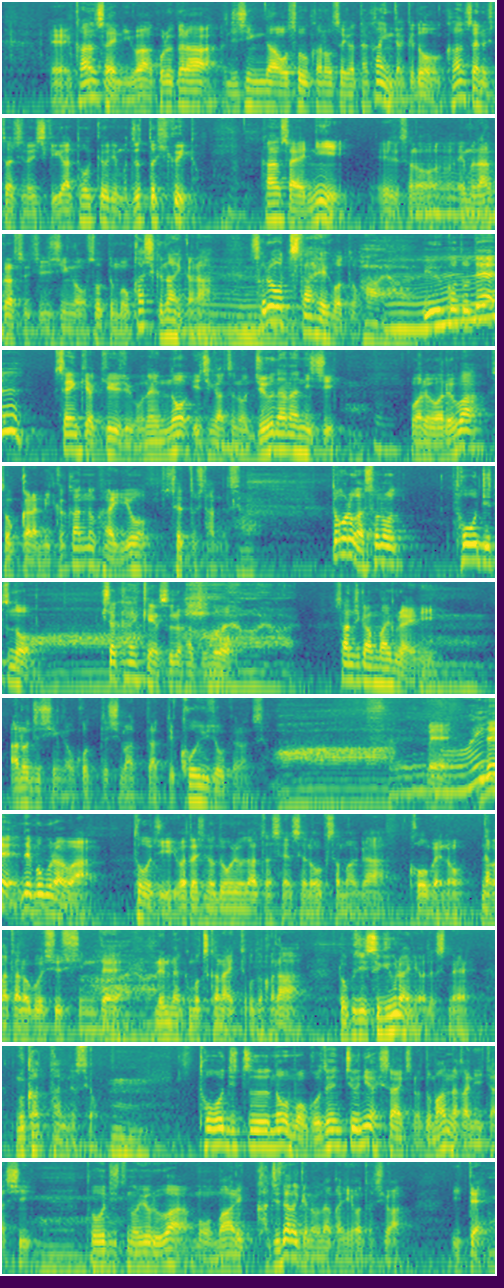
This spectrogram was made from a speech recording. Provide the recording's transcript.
えー関西にはこれから地震が襲う可能性が高いんだけど関西の人たちの意識が東京よりもずっと低いと。関西に、えーその M7 クラスの地震が襲ってもおかしくないからそれを伝えようと。はいはい。いうことで1995年の1月の17日我々はそこから3日間の会議をセットしたんですよ。ところがその当日の記者会見するはずのはいはい3時間前ぐらいにあの地震が起こってしまったっていうこういう状況なんですよ。でで僕らは当時私の同僚だった先生の奥様が神戸の長田のご出身ではいはい。連絡もつかないってことから6時過ぎぐらいにはですね向かったんですよ。当日のもう午前中には被災地のど真ん中にいたし当日の夜はもう周り火事だらけの中に私はいて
